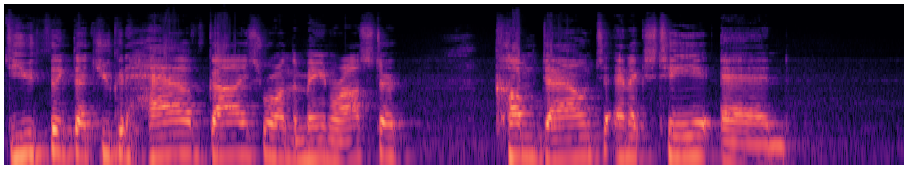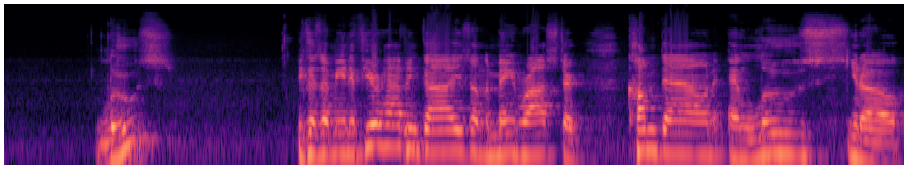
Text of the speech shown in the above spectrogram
do you think that you could have guys who are on the main roster come down to NXT and lose? Because I mean, if you're having guys on the main roster come down and lose, you know,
